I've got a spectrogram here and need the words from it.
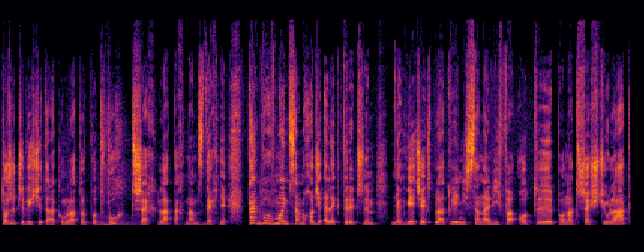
to rzeczywiście ten akumulator po dwóch, trzech latach nam zdechnie. Tak było w moim samochodzie elektrycznym. Jak wiecie, eksploatuję Nissana Leafa od y, ponad 6 lat.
